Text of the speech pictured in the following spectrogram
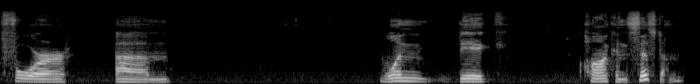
for um, one big honking system.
